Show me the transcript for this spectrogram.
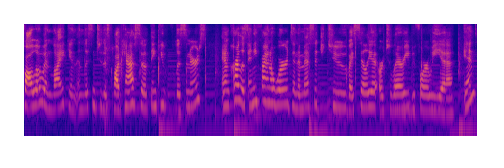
follow and like and, and listen to this podcast. So thank you, listeners. And Carlos, any final words and a message to Visalia or Tulare before we uh, end?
